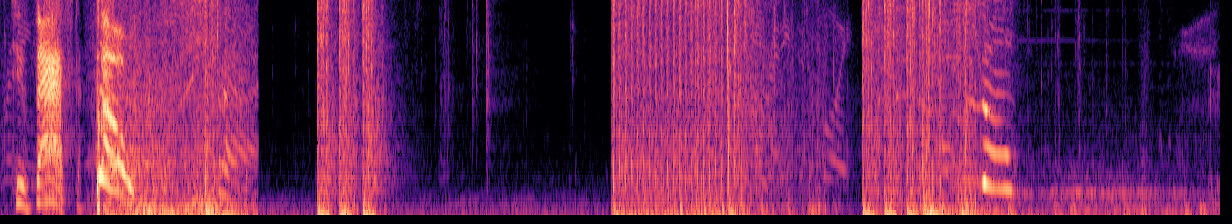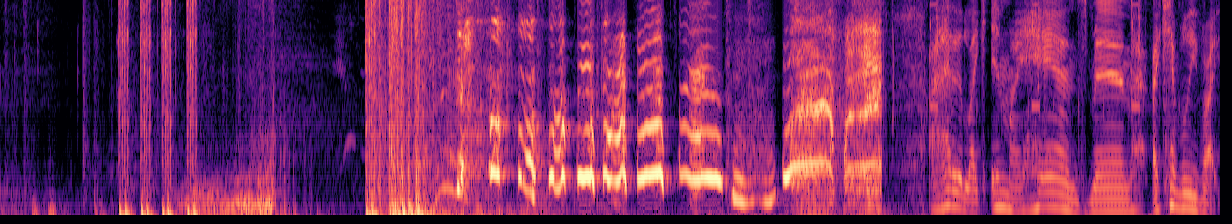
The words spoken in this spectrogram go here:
Too fast. Boom. No. I had it like in my hands, man. I can't believe I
